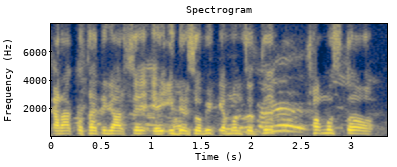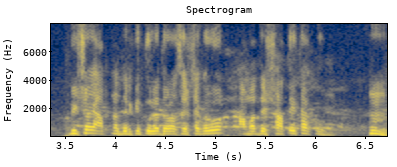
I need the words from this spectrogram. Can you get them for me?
কারা কোথায় থেকে আসছে, এই ঈদের ছবি কেমন চলছে সমস্ত বিষয় আপনাদেরকে তুলে ধরার চেষ্টা করব। আমাদের সাথে থাকুন। হুম।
